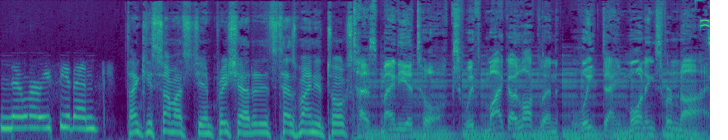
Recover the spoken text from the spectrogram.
No worries. See you then. Thank you so much, Jen. Appreciate it. It's Tasmania Talks. Tasmania Talks with Mike O'Loughlin, weekday mornings from 9.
